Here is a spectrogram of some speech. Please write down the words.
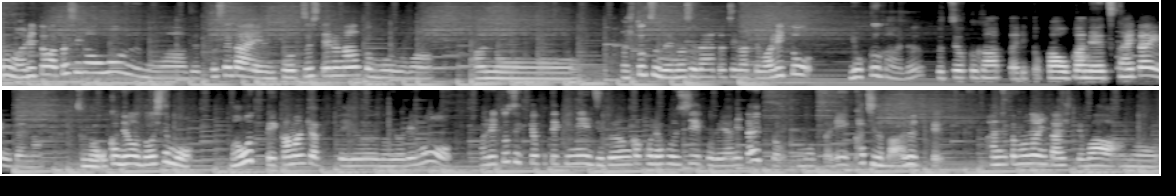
でも割と私が思うのは Z 世代に共通してるなと思うのはあのー、一つ上の世代と違って割と欲がある物欲があったりとかお金使いたいみたいなそのお金をどうしても守っていかなきゃっていうのよりも割と積極的に自分がこれ欲しいこれやりたいと思ったり価値があるって感じたものに対してはあの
